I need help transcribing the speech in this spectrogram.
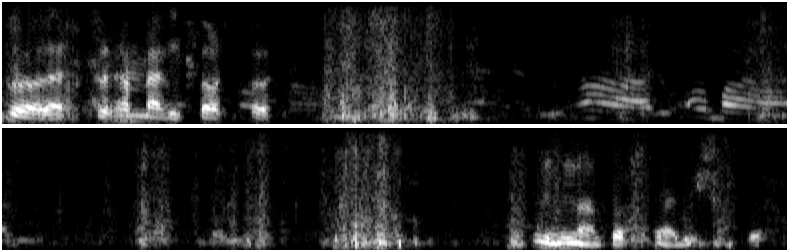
Föl lesz, nem melik tart föl. Én nem tudsz meg is beszélni.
